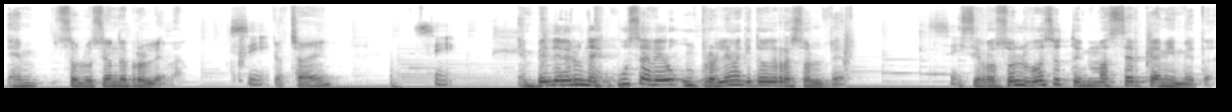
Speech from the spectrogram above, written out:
en solución de problemas. Sí, ¿Cachai? sí, En vez de ver una excusa, veo un problema que tengo que resolver. sí. Y si resuelvo eso, estoy más cerca de mi meta.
